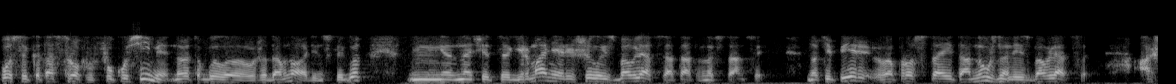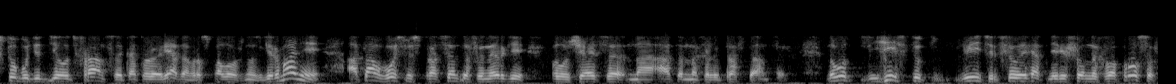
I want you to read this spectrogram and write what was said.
после катастрофы в Фукусиме, но это было уже давно, 11 год, значит, Германия решила избавляться от атомных станций. Но теперь вопрос стоит, а нужно ли избавляться? А что будет делать Франция, которая рядом расположена с Германией, а там 80% энергии получается на атомных электростанциях? Ну вот есть тут, видите, целый ряд нерешенных вопросов,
